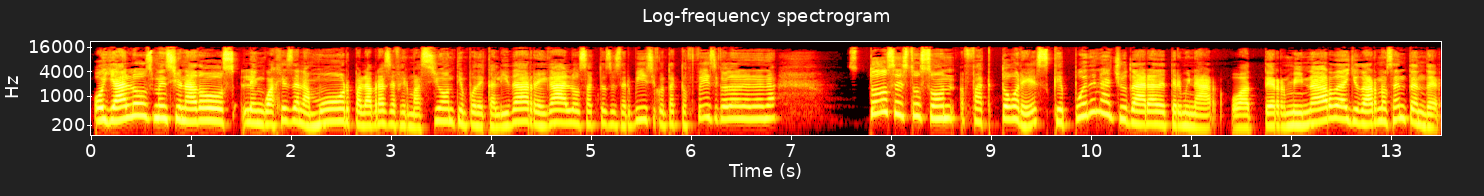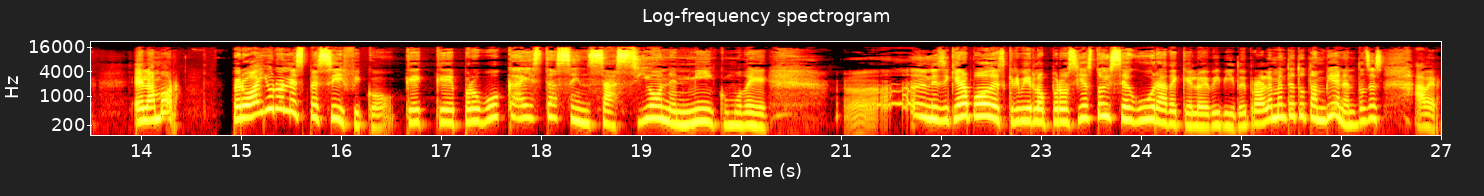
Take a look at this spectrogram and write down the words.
o ya los mencionados lenguajes del amor, palabras de afirmación, tiempo de calidad, regalos, actos de servicio, contacto físico, todos estos son factores que pueden ayudar a determinar o a terminar de ayudarnos a entender el amor. Pero hay uno en específico que, que provoca esta sensación en mí como de Ah, ni siquiera puedo describirlo, pero sí estoy segura de que lo he vivido y probablemente tú también. Entonces, a ver,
